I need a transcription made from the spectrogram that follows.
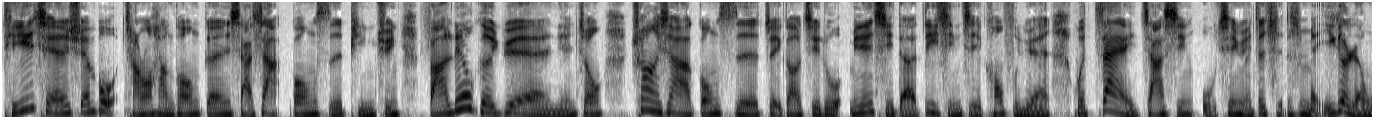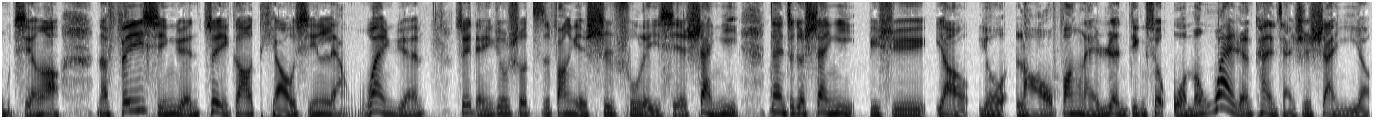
提前宣布长荣航空跟辖下公司平均罚六个月年终创下公司最高纪录。明年起的地勤级空服员会再加薪五千元，这指的是每一个人五千哦。那飞行员最高调薪两万元，所以等于就是说资方也释出了一些善意，但这个善意必须要由劳方方来认定，所以我们外人看起来是善意哦，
